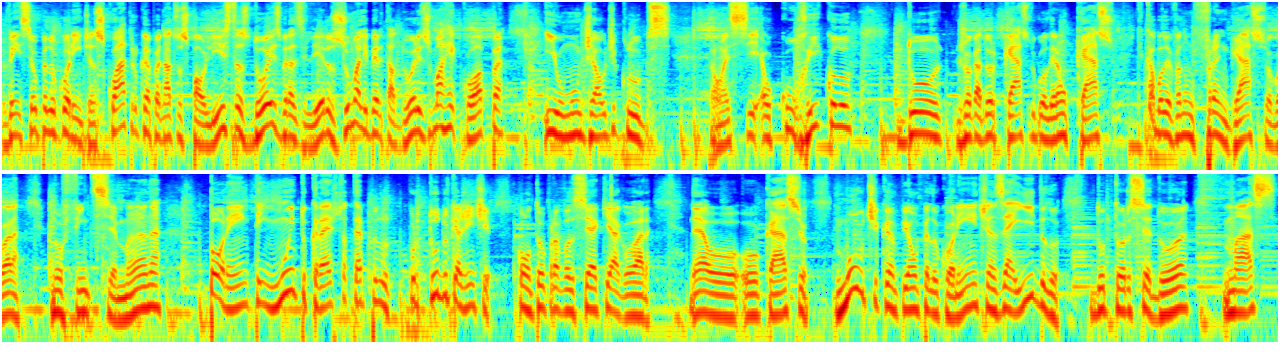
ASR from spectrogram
venceu pelo Corinthians quatro campeonatos paulistas, dois brasileiros, uma Libertadores, uma Recopa e um Mundial de Clubes. Então esse é o currículo do jogador Cássio, do goleirão Cássio, que acabou levando um frangaço agora no fim de semana porém tem muito crédito até pelo, por tudo que a gente contou para você aqui agora. Né? O, o Cássio, multicampeão pelo Corinthians, é ídolo do torcedor, mas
